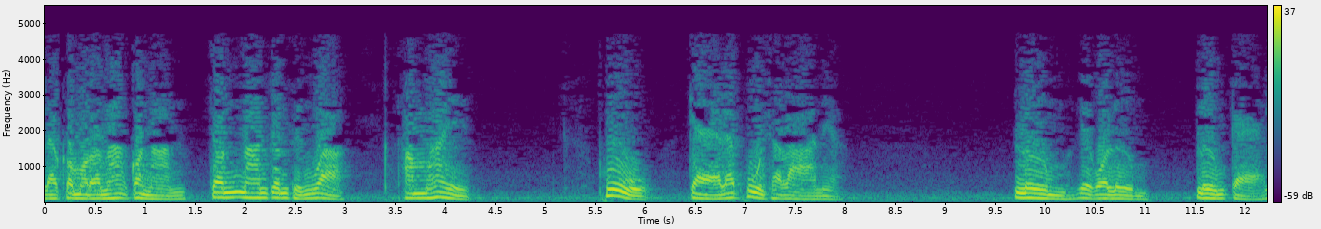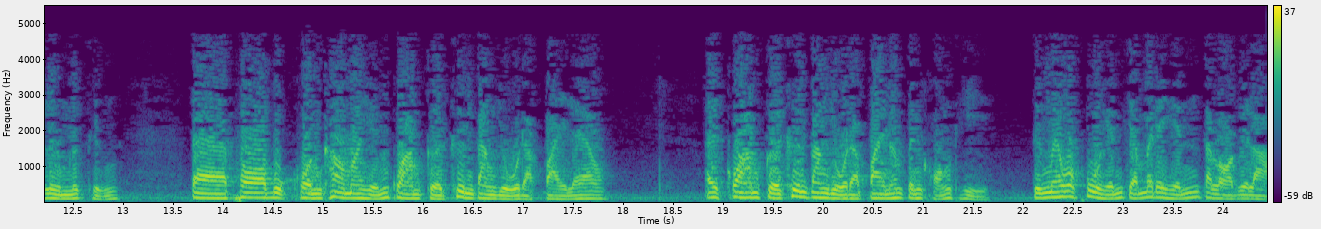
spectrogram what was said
แล้วก็มรณะก็นาน จนนานจนถึงว่าทำให้ผู้แก่และผู้ชราเนี่ย ลืม เรียกว่าลืม ลืมแก่ลืมนึกถึง แต่พอบุคคลเข้ามาเห็นความเกิดขึ้นตั้งอยู่ดับไปแล้ว ไอ้ความเกิดขึ้นตั้งอยู่ดับไปนั้นเป็นของถี่ ถึงแม้ว่าผู้เห็นจะไม่ได้เห็นตลอดเวลา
